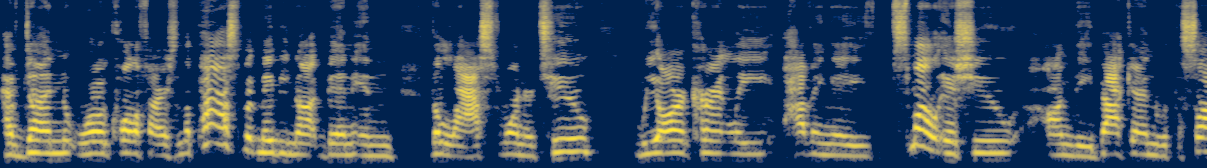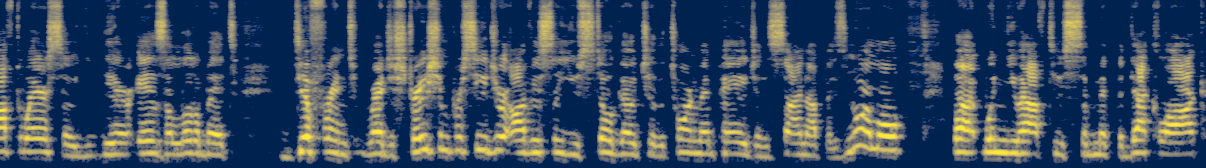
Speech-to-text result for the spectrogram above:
have done world qualifiers in the past, but maybe not been in the last one or two, we are currently having a small issue on the back end with the software. So there is a little bit different registration procedure. Obviously, you still go to the tournament page and sign up as normal, but when you have to submit the deck lock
